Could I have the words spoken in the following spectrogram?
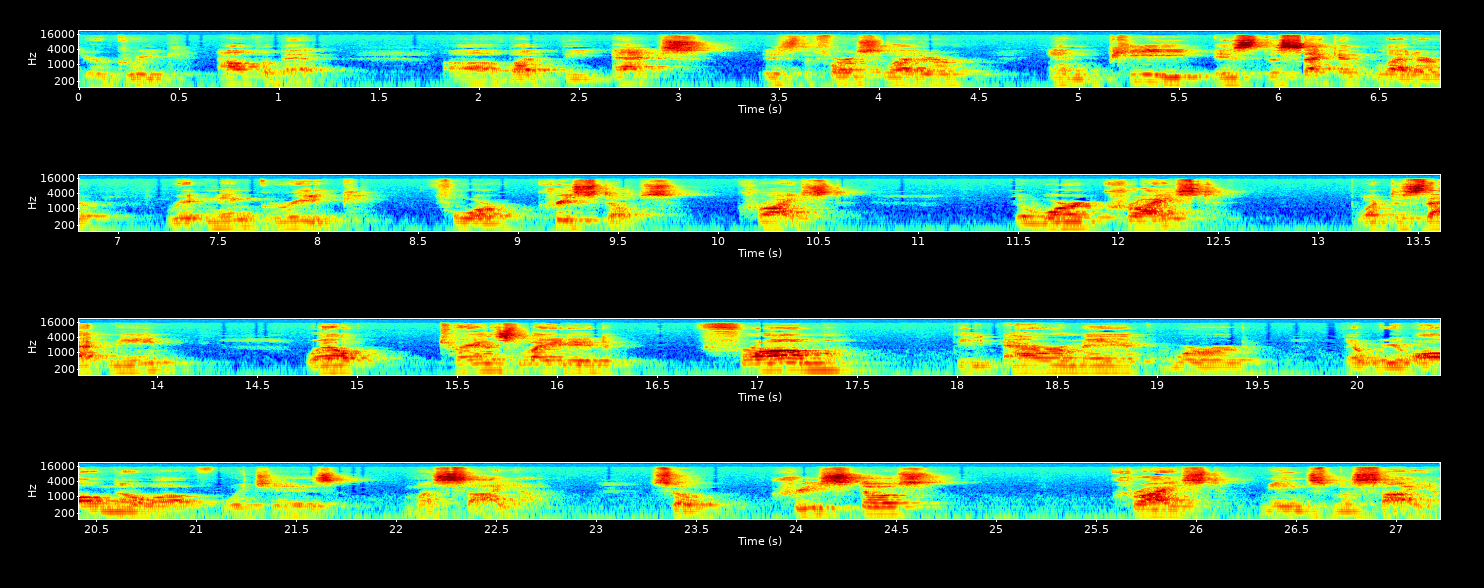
your Greek alphabet. Uh, but the X is the first letter and P is the second letter written in Greek for Christos, Christ. The word Christ, what does that mean? Well, translated from the Aramaic word that we all know of, which is Messiah. So Christos, Christ means Messiah.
